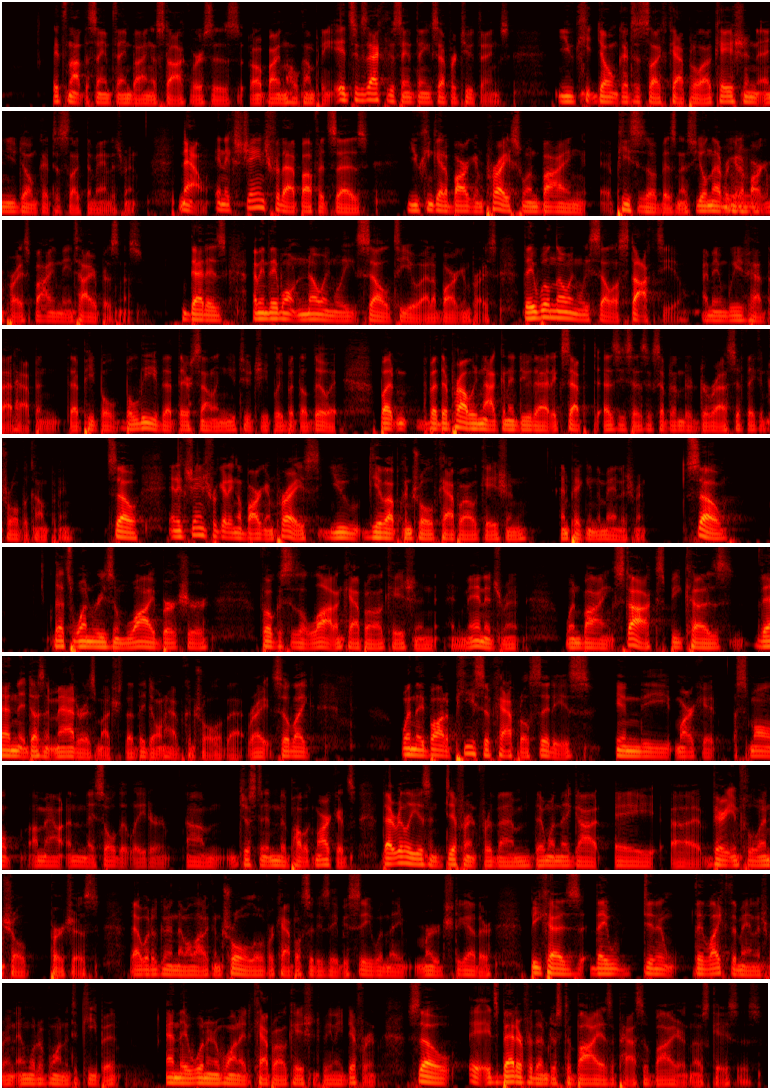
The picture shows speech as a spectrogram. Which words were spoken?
it's not the same thing buying a stock versus uh, buying the whole company. It's exactly the same thing except for two things you don't get to select capital allocation and you don't get to select the management. Now, in exchange for that, Buffett says you can get a bargain price when buying pieces of a business. You'll never mm. get a mm-hmm. bargain price buying the entire business. That is, I mean, they won't knowingly sell to you at a bargain price. They will knowingly sell a stock to you. I mean, we've had that happen that people believe that they're selling you too cheaply, but they'll do it. But but they're probably not going to do that except, as he says, except under duress if they control the company. So, in exchange for getting a bargain price, you give up control of capital allocation and picking the management. So, that's one reason why Berkshire focuses a lot on capital allocation and management when buying stocks because then it doesn't matter as much that they don't have control of that, right? So, like when they bought a piece of Capital Cities, in the market, a small amount, and then they sold it later, um, just in the public markets. That really isn't different for them than when they got a uh, very influential purchase that would have given them a lot of control over Capital Cities ABC when they merged together because they didn't they liked the management and would have wanted to keep it and they wouldn't have wanted capital allocation to be any different. So it's better for them just to buy as a passive buyer in those cases.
